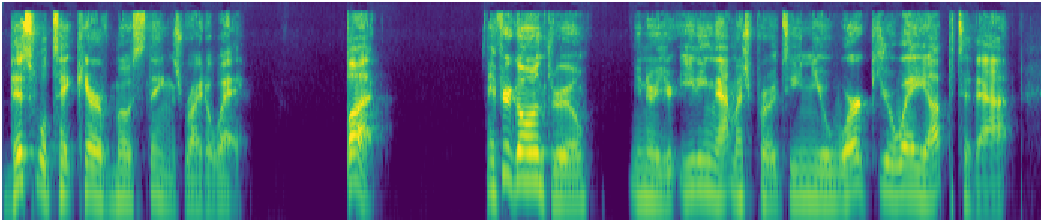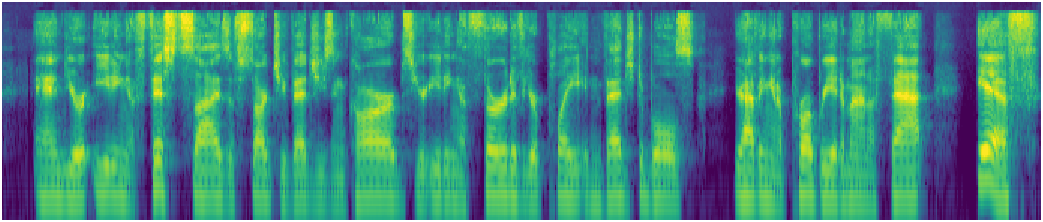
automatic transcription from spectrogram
This will take care of most things right away. But if you're going through, you know, you're eating that much protein, you work your way up to that and you're eating a fist size of starchy veggies and carbs, you're eating a third of your plate in vegetables, you're having an appropriate amount of fat. If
